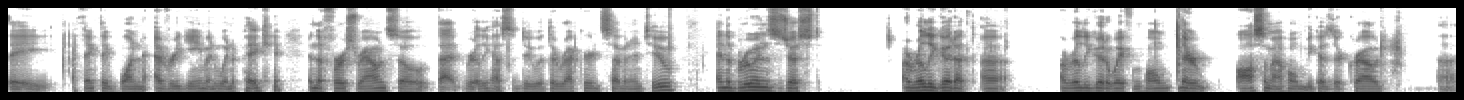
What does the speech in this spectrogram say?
they, I think they won every game in Winnipeg in the first round, so that really has to do with their record seven and two and the Bruins just are really good at uh, are really good away from home. They're awesome at home because their crowd uh,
